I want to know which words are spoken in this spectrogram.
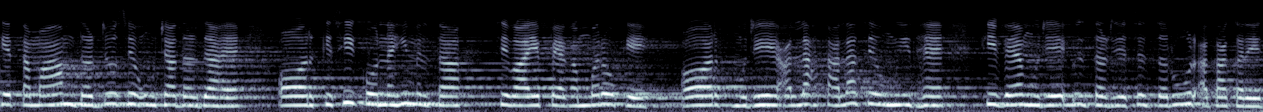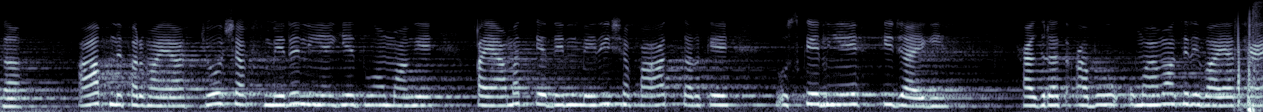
के तमाम दर्जों से ऊँचा दर्जा है, और किसी को नहीं मिलता सिवाय पैगंबरों के। और मुझे अल्लाह ताला से उम्मीद है कि वह मुझे इस दर्जे से ज़रूर अता करेगा। आपने फरमाया, जो शख्स मेरे लिए ये दुआ मांगे, क़यामत के दिन मेरी शफात करके उसके लिए की जाएगी। हज़रत अबू उमामा से रिवायत है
